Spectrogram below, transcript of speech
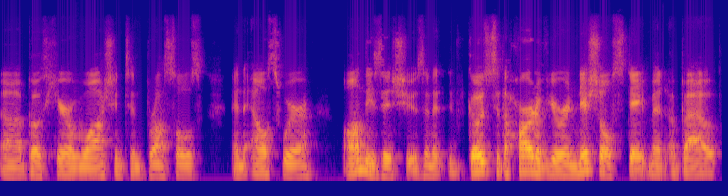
uh, both here in Washington, Brussels, and elsewhere on these issues. And it goes to the heart of your initial statement about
